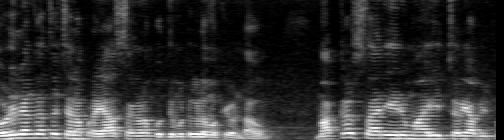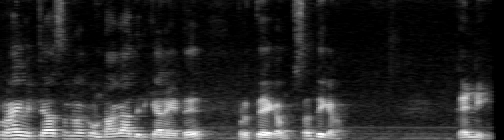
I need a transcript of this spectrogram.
തൊഴിലംഗത്ത് ചില പ്രയാസങ്ങളും ബുദ്ധിമുട്ടുകളും ഒക്കെ ഉണ്ടാവും. മക്കൾ സ്ഥാനീയരുമായി ചെറിയ അഭിപ്രായ വ്യത്യാസങ്ങളൊക്കെ ഉണ്ടാകാതിരിക്കാനായിട്ട് പ്രത്യേകം ശ്രദ്ധിക്കണം. കന്നി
